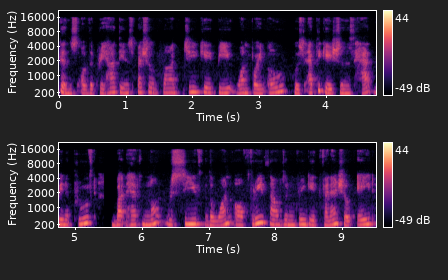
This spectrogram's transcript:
Applicants of the Prihatin Special Grant GKP 1.0 whose applications had been approved but have not received the one-off 3,000 ringgit financial aid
